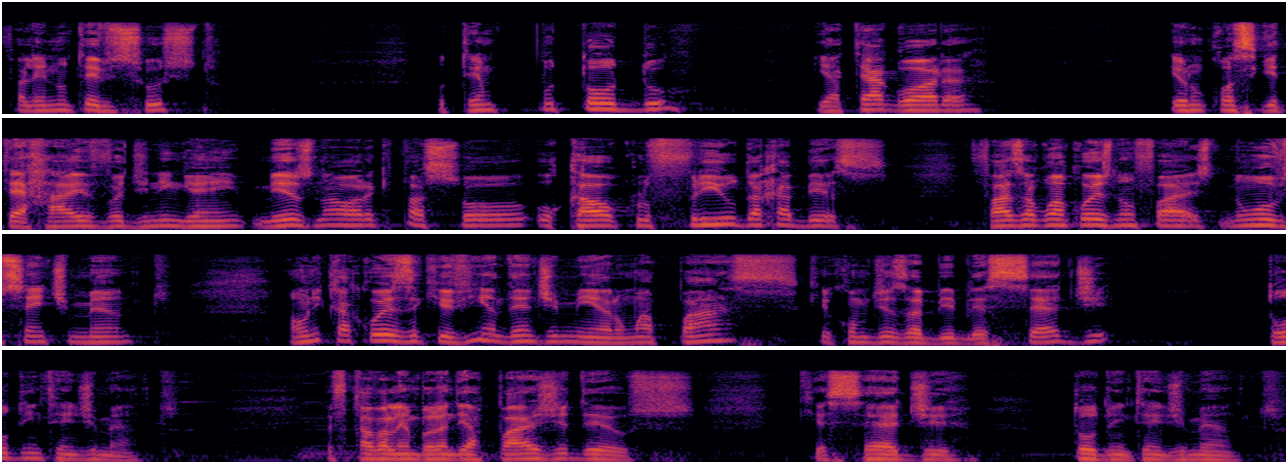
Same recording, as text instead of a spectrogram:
Falei, não teve susto. O tempo todo e até agora eu não consegui ter raiva de ninguém, mesmo na hora que passou o cálculo frio da cabeça. Faz alguma coisa, não faz, não houve sentimento. A única coisa que vinha dentro de mim era uma paz que, como diz a Bíblia, excede todo entendimento. Eu ficava lembrando de a paz de Deus, que excede todo entendimento.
